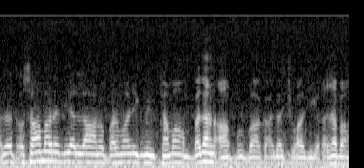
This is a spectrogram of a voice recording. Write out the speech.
حضرت اسامہ رضی اللہ عنہ فرمانی کہ من تمام بدن آپ باقاعدہ چوازی غضبہ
